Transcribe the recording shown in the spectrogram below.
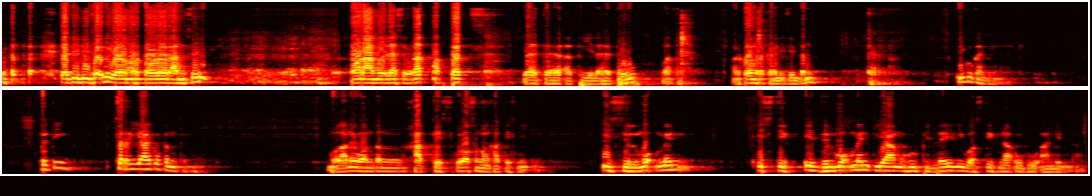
Jadi di sini ya ono toleransi. Orang milih surat tabat ya ada abi lahabu wa Mereka ngregani sinten? Iku kanjeng Jadi ceria itu penting. Mulane wonten hadis, kula seneng hadis niki. Izil mukmin istig izil mukmin qiyamuhu bilaili wa istighna'uhu anin nas.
